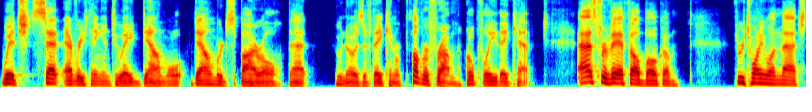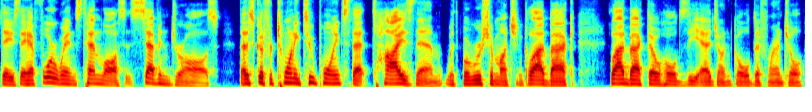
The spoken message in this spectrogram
which sent everything into a downward, downward spiral that who knows if they can recover from. Hopefully, they can. As for VfL Bochum, through 21 match days, they have four wins, 10 losses, seven draws. That is good for 22 points. That ties them with Borussia Mönchengladbach. Gladbach, though, holds the edge on goal differential.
